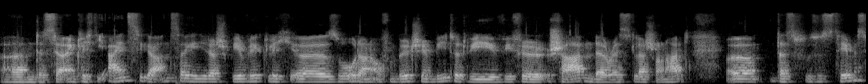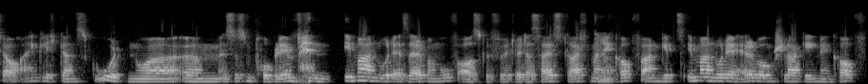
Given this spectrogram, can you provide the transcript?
Ähm, das ist ja eigentlich die einzige Anzeige, die das Spiel wirklich äh, so dann auf dem Bildschirm bietet, wie, wie viel Schaden der Wrestler schon hat. Äh, das System ist ja auch eigentlich ganz gut, nur ähm, es ist ein Problem, wenn immer nur derselbe Move ausgeführt wird. Das heißt, greift man ja. den Kopf an, gibt's immer nur den Ellbogenschlag gegen den Kopf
